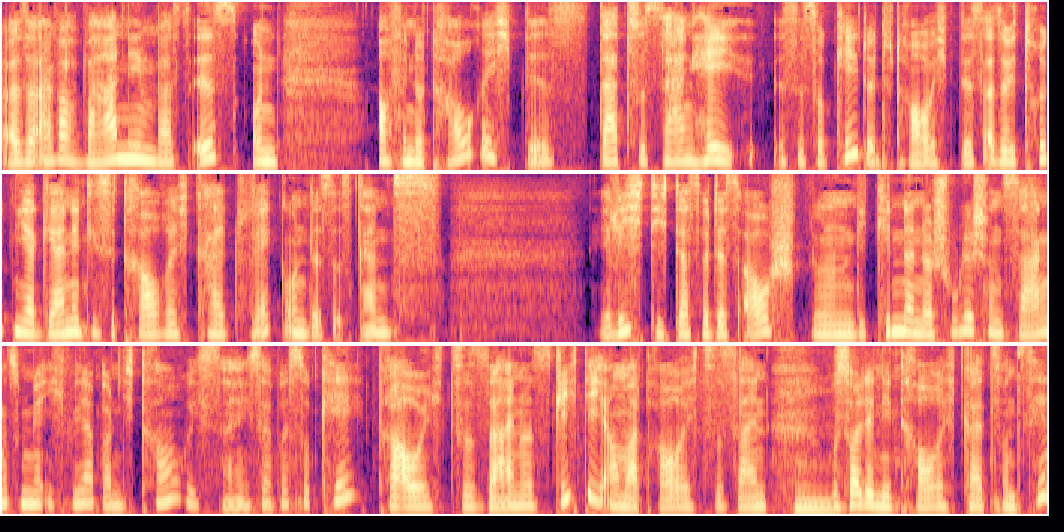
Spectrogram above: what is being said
Also einfach wahrnehmen, was ist und auch wenn du traurig bist, dazu sagen, hey, es ist okay, dass du traurig bist. Also wir drücken ja gerne diese Traurigkeit weg und es ist ganz ja, wichtig, dass wir das auch spüren. Und die Kinder in der Schule schon sagen zu mir, ich will aber nicht traurig sein. Ich sage, aber es ist okay, traurig zu sein. Und es ist wichtig, auch mal traurig zu sein. Mhm. Wo soll denn die Traurigkeit sonst hin?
